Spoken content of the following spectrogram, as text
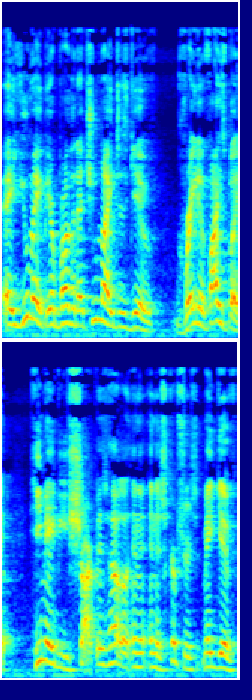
hey you may be a brother that you might just give great advice but he may be sharp as hell in, in the scriptures may give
